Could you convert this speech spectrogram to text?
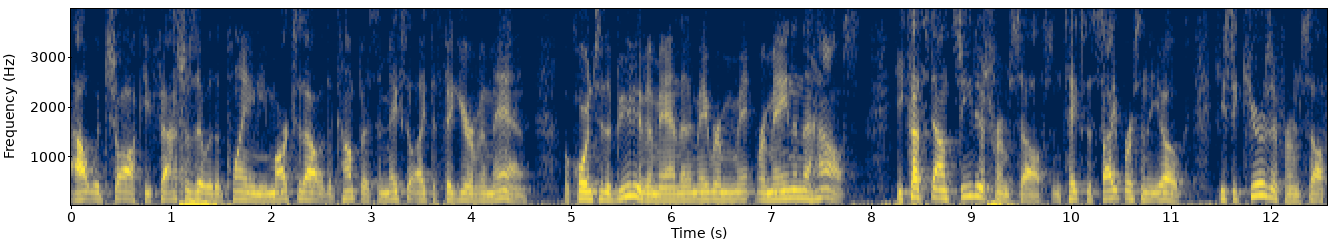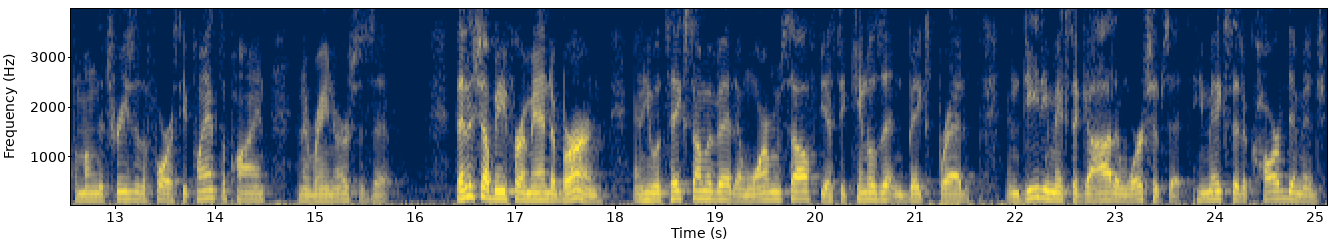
out with chalk. He fashions it with a plane. He marks it out with a compass and makes it like the figure of a man, according to the beauty of a man, that it may remain in the house. He cuts down cedars for himself and takes the cypress and the oak. He secures it for himself among the trees of the forest. He plants a pine, and the rain nourishes it. Then it shall be for a man to burn, and he will take some of it and warm himself. Yes, he kindles it and bakes bread. Indeed, he makes a god and worships it. He makes it a carved image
